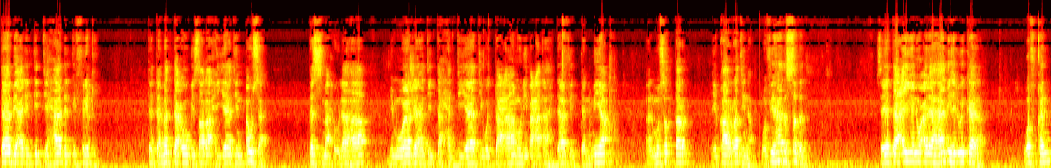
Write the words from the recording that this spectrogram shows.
تابعة للاتحاد الإفريقي تتمتع بصلاحيات أوسع تسمح لها بمواجهة التحديات والتعامل مع أهداف التنمية المسطر لقارتنا. وفي هذا الصدد سيتعين على هذه الوكالة وفقا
